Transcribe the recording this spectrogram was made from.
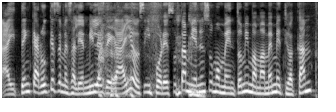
ahí te encargo que se me salían miles de gallos y por eso también en su momento mi mamá me metió a canto.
